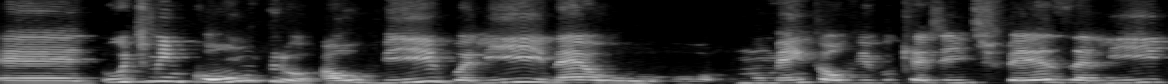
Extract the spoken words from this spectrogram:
é, último encontro ao vivo ali, né? O, o, momento ao vivo que a gente fez ali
